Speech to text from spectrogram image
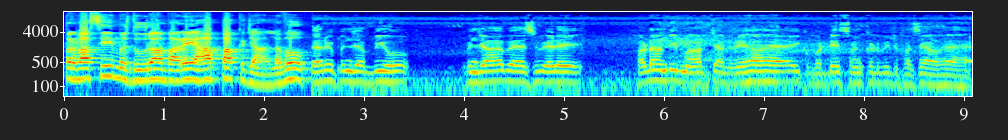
ਪ੍ਰਵਾਸੀ ਮਜ਼ਦੂਰਾਂ ਬਾਰੇ ਆਹ ਪੱਕ ਜਾਣ ਲਵੋ। ਪਿਆਰੇ ਪੰਜਾਬੀਓ ਪੰਜਾਬ ਇਸ ਵੇਲੇ ਹੜ੍ਹਾਂ ਦੀ ਮਾਰ ਚੱਲ ਰਿਹਾ ਹੈ ਇੱਕ ਵੱਡੇ ਸੰਕਟ ਵਿੱਚ ਫਸਿਆ ਹੋਇਆ ਹੈ।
